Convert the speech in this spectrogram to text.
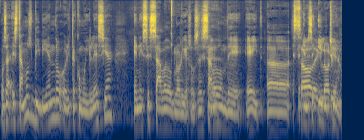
O sea, estamos viviendo ahorita como iglesia en ese sábado glorioso. Ese sábado donde, hey, uh, en Sábado de gloria.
